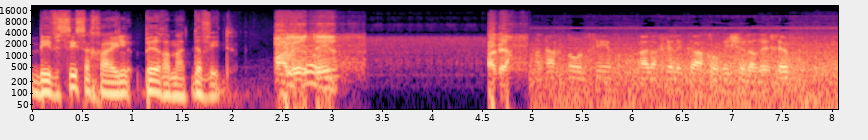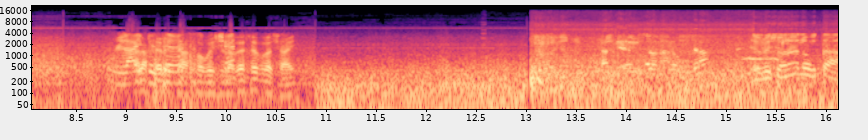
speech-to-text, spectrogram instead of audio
בבסיס החיל ברמת דוד. מעביר טיל. פגע. אנחנו הולכים על החלק האחורי של הרכב. אולי על החלק האחורי של הרכב, רשאי. ראשונה נורתה.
